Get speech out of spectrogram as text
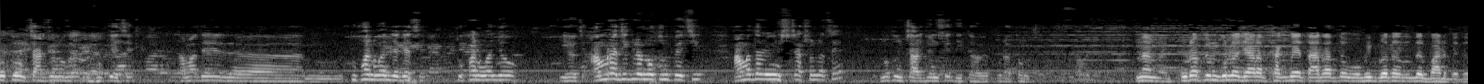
নতুন চারজন ওরা ঢুকিয়েছে। আমাদের তুফানগঞ্জে গেছে। তুফানগঞ্জেও ইয়ে হচ্ছে আমরা যেগুলো নতুন পেয়েছি আমাদের ইনস্ট্রাকশন আছে নতুন চারজনকে দিতে হবে পুরাতন না পুরাতনগুলো যারা থাকবে তারা তো অভিজ্ঞতা তাদের বাড়বে তো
